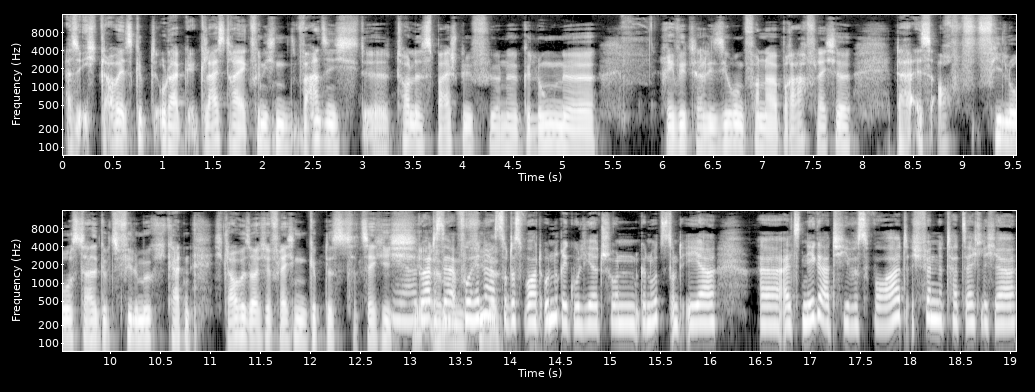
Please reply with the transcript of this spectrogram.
Also ich glaube, es gibt, oder Gleisdreieck finde ich ein wahnsinnig äh, tolles Beispiel für eine gelungene Revitalisierung von einer Brachfläche, da ist auch viel los, da gibt es viele Möglichkeiten. Ich glaube, solche Flächen gibt es tatsächlich. Ja, du hattest ähm, ja vorhin viele. hast du das Wort unreguliert schon genutzt und eher äh, als negatives Wort. Ich finde tatsächlich ja,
